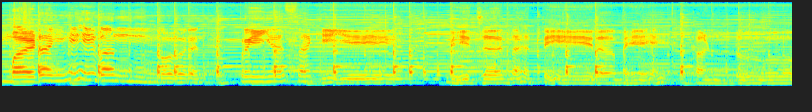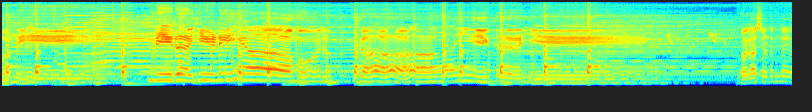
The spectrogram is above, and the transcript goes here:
മടങ്ങി വന്നോരൻ പ്രിയ സഖിയേ വിജന തീരമേ കണ്ടു നീ. വിരഹിണിയാമൊരു ഗായികയേ. പ്രകാശ് ചേട്ടന്റെ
